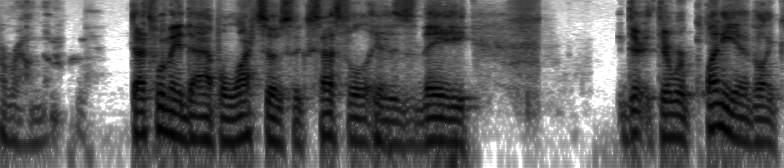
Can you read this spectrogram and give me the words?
around them that's what made the Apple Watch so successful. Is they there there were plenty of like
